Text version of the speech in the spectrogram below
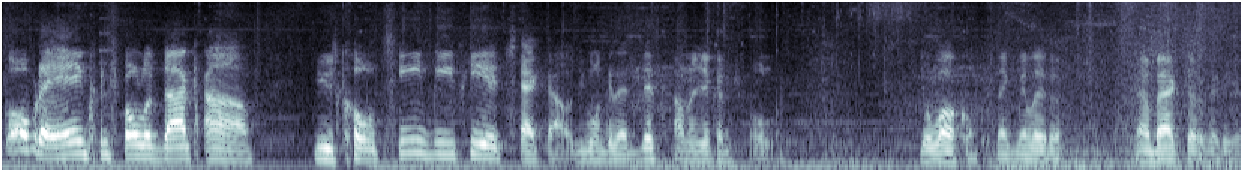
Go over to aimcontroller.com, use code TEAMBP at checkout. You're gonna get a discount on your controller. You're welcome. Thank me later. Now back to the video.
